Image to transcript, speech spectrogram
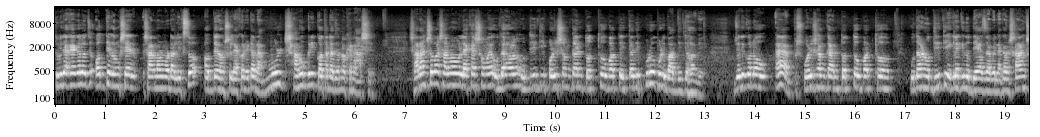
তুমি দেখা গেল যে অর্ধেক অংশের সারমর্মটা লিখছো, অর্ধেক অংশ লেখো, এটা না। মূল সামগ্রিক কথাটা যেন ওখানে আসে। সারাংশ বা সারমর্ম লেখার সময় উদাহরণ, উদ্ধৃতি, পরিসংখ্যান, তথ্য, উপাত্ত ইত্যাদি পুরোপুরি বাদ দিতে হবে। যদি কোনো হ্যাঁ পরিসংখ্যান, তথ্য, উপাত্ত উদাহরণ উদ্ধৃতি এগুলো কিন্তু দেয়া যাবে না, কারণ সারাংশ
